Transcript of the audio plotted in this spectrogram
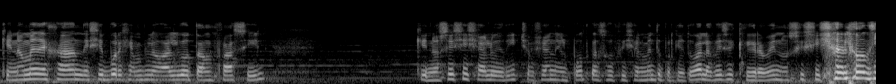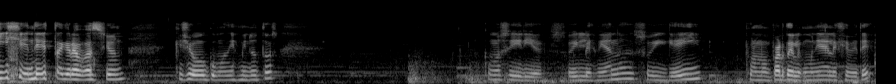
Que no me dejaban decir, por ejemplo, algo tan fácil que no sé si ya lo he dicho ya en el podcast oficialmente, porque todas las veces que grabé, no sé si ya lo dije en esta grabación, que llevo como 10 minutos. ¿Cómo se diría? Soy lesbiana, soy gay, formo parte de la comunidad LGBT.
